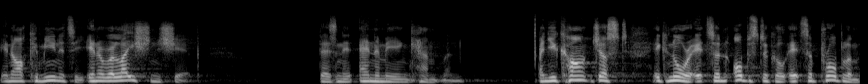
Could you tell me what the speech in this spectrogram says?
In our community, in a relationship, there's an enemy encampment. And you can't just ignore it. It's an obstacle, it's a problem.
